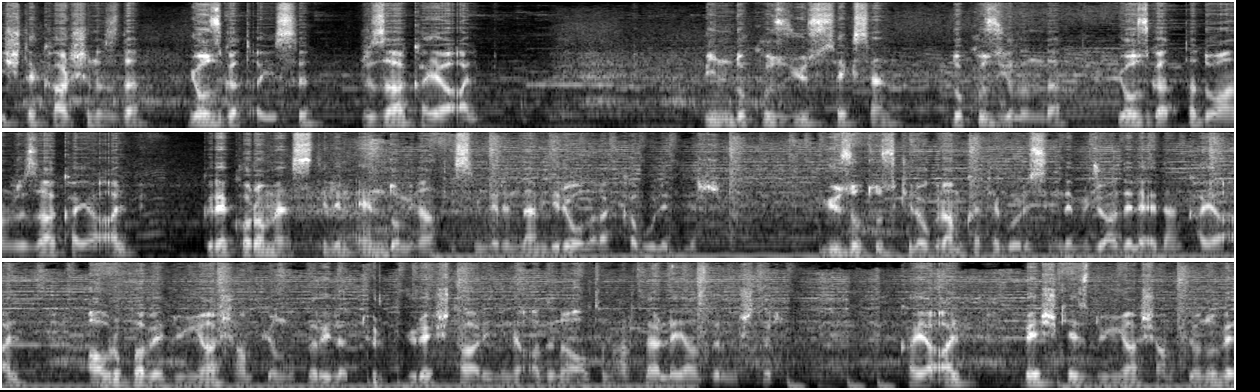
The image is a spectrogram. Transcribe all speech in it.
İşte karşınızda Yozgat ayısı Rıza Kaya Alp. 1989 yılında Yozgat'ta doğan Rıza Kaya Alp, Greco-Roman stilin en dominant isimlerinden biri olarak kabul edilir. 130 kilogram kategorisinde mücadele eden Kaya Alp, Avrupa ve dünya şampiyonluklarıyla Türk güreş tarihine adını altın harflerle yazdırmıştır. Kaya Alp, 5 kez dünya şampiyonu ve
